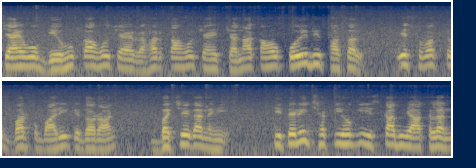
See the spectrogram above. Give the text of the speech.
चाहे वो गेहूँ का हो, चाहे रहर का हो, चाहे चना का हो, कोई भी फ़सल इस वक्त बर्फबारी के दौरान बचेगा नहीं। कितनी क्षति होगी इसका भी आकलन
